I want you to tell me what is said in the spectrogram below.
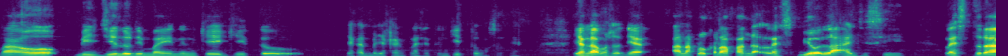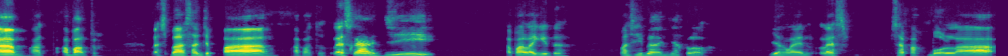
Mau biji lu dimainin kayak gitu. Ya kan banyak yang plesetin gitu maksudnya. Ya nggak maksudnya anak lu kenapa nggak les biola aja sih? Les drum apa tuh? Les bahasa Jepang apa tuh? Les ngaji apalagi tuh? Masih banyak loh yang lain les sepak bola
